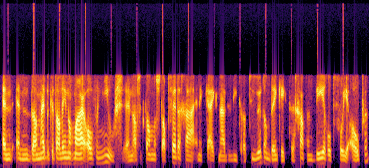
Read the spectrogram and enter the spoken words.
en, en dan heb ik het alleen nog maar over nieuws. En als ik dan een stap verder ga en ik kijk naar de literatuur, dan denk ik, er gaat een wereld voor je open.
